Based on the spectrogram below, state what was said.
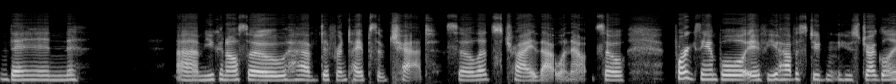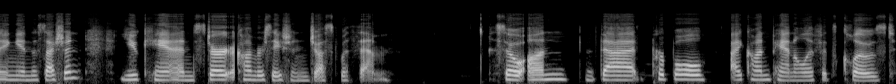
then Um, you can also have different types of chat. So let's try that one out. So for example, if you have a student who's struggling in the session, you can start a conversation just with them. So on that purple icon panel, if it's closed,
